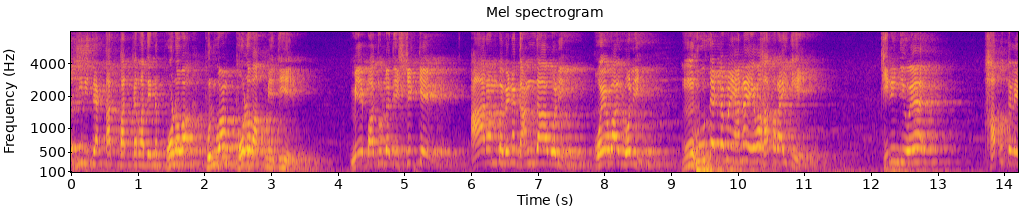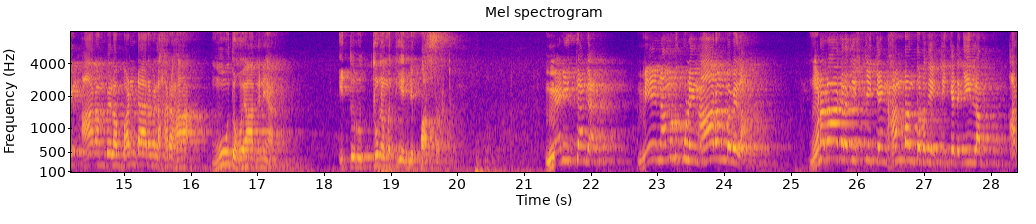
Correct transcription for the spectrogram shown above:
ජීවිතයක් අත්පත් කරලා දෙන්න පොළව පුළුවන් පොළවක් මේ තියෙන්නේ මේ බදුල්ල දිස්ත්‍රික්කයේ ආරම්භ වෙන ගංගා වලින් ඔයවල් වලින් මුහුදටම යන ඒවා හතරයි තියෙන්නේ. කිරින්දි ඔය හපුතලෙන් ආරම්භ වෙලා බණ්ඩාරවල හරහා මූද හොයාගෙන යනවා. ඊතුරු තුනම තියෙන්නේ පස්සට. මණික් ගඟ මේ නමුණු කුලෙන් ආරම්භ වෙලා මොනරාගල දිස්ත්‍රික්කෙන් හම්බන්තොට දිස්ත්‍රික්කයට ගිහිල්ලා අර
